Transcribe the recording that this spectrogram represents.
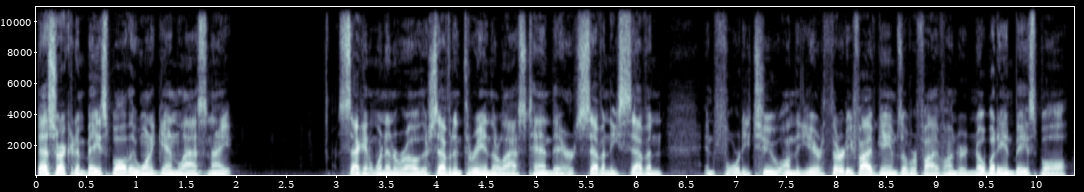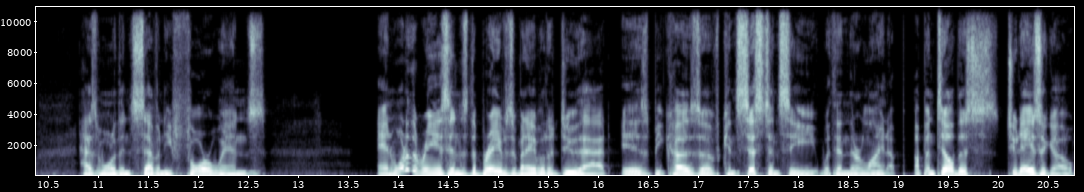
Best record in baseball. They won again last night. Second win in a row. They're seven and three in their last ten. They're seventy-seven and 42 on the year, 35 games over 500. Nobody in baseball has more than 74 wins. And one of the reasons the Braves have been able to do that is because of consistency within their lineup. Up until this two days ago,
